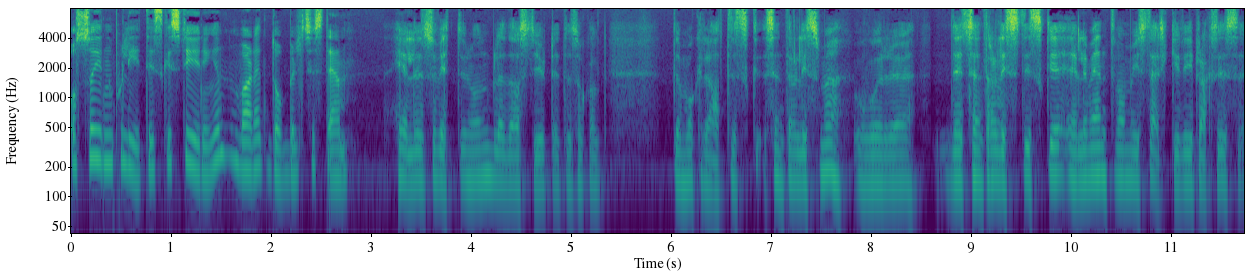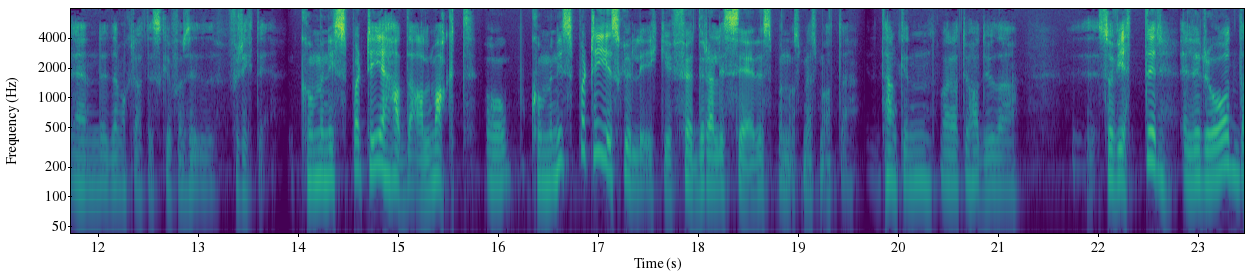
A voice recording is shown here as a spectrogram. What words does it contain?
Også i den politiske styringen var det et dobbelt system. Hele Sovjetunionen ble da styrt etter såkalt demokratisk sentralisme, hvor eh, det sentralistiske element var mye sterkere i praksis enn det demokratiske, for å si det forsiktig. Kommunistpartiet hadde all makt, og kommunistpartiet skulle ikke føderaliseres på noen som helst måte. Tanken var at du hadde jo da sovjetter, eller råd,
